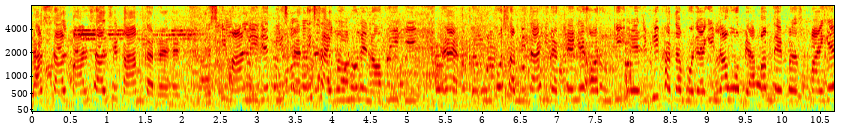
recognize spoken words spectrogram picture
10 साल 5 साल से काम कर रहे हैं जिसकी मान लीजिए 30 पैंतीस साल में उन्होंने नौकरी की तो उनको संविदा ही रखेंगे और उनकी एज भी खत्म हो जाएगी। ना वो व्यापम दे पाएँगे,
